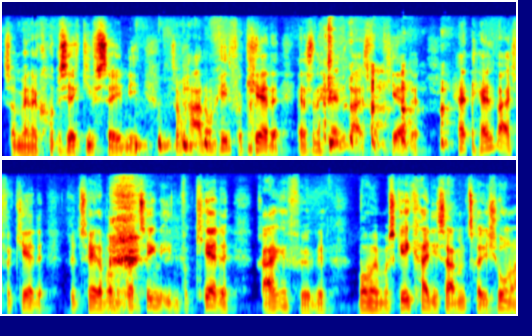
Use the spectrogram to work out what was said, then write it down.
som man er kommet til at gifte sig ind i, som har nogle helt forkerte, eller sådan halvvejs forkerte, hal, halvvejs forkerte ritualer, hvor man gør tingene i den forkerte rækkefølge, hvor man måske ikke har de samme traditioner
